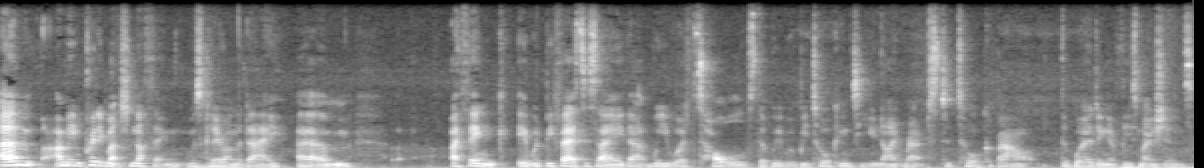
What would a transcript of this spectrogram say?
Um, I mean, pretty much nothing was clear on the day. Um, I think it would be fair to say that we were told that we would be talking to Unite reps to talk about the wording of these motions.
